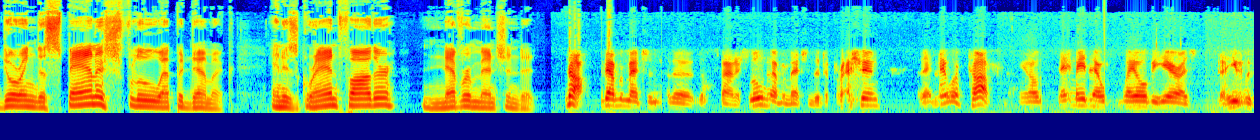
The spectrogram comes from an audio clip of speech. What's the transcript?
during the Spanish flu epidemic, and his grandfather never mentioned it. No, never mentioned the, the Spanish flu, never mentioned the Depression. They, were tough. You know, they made their way over here as he was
